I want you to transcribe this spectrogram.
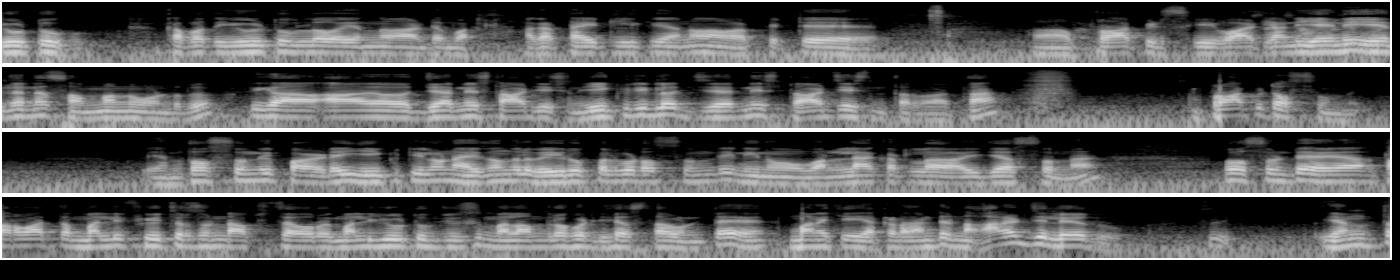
యూట్యూబ్. కాకపోతే యూట్యూబ్లో ఎన్నో అంటే అక్కడ టైటిల్కి ఏమో పెట్టే ప్రాఫిట్స్కి వాటికి అంటే ఏది ఏదైనా సంబంధం ఉండదు. ఇక ఆ జర్నీ స్టార్ట్ చేసింది. ఈక్విటీలో జర్నీ స్టార్ట్ చేసిన తర్వాత ప్రాఫిట్ వస్తుంది. ఎంత వస్తుంది? పర్ డే ఈక్విటీలో ఐదు వందలు వెయ్యి రూపాయలు కూడా వస్తుంది. నేను వన్ ల్యాక్ అట్లా ఇది చేస్తున్నా. వస్తుంటే తర్వాత మళ్ళీ ఫ్యూచర్స్ ఉండే ఆప్షన్స్ ఎవరు మళ్ళీ యూట్యూబ్ చూసి మళ్ళీ అందులో కూడా చేస్తూ ఉంటే మనకి అక్కడ అంటే నాలెడ్జ్ లేదు. ఎంత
